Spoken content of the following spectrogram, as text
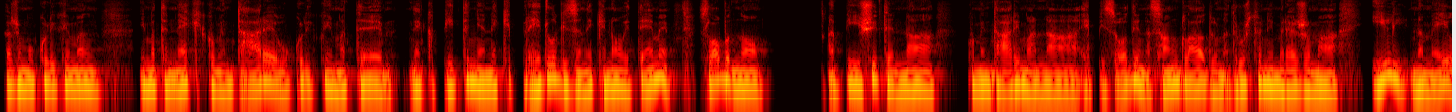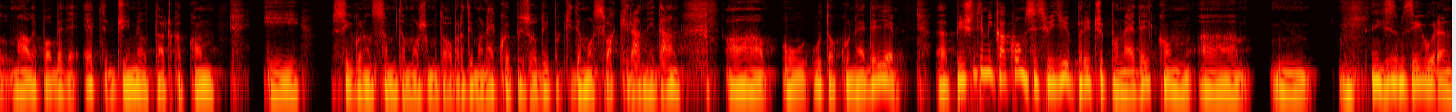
kažem, ukoliko imam imate neke komentare, ukoliko imate neka pitanja, neke predloge za neke nove teme, slobodno pišite na komentarima na epizodi, na SoundCloudu, na društvenim mrežama ili na mail malepobede at gmail.com i siguran sam da možemo da obradimo neku epizodu, ipak idemo svaki radni dan a, u, u toku nedelje. A, pišite mi kako vam se sviđaju priče ponedeljkom, a, nisam siguran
